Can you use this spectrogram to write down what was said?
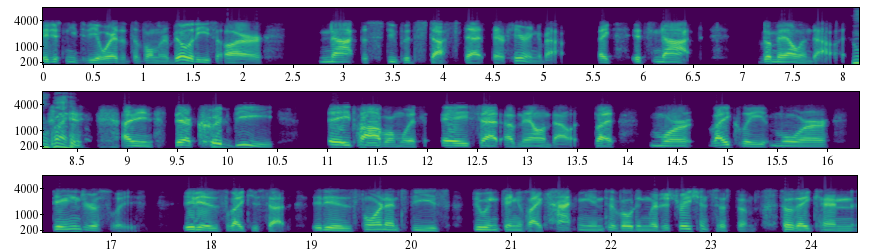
They just need to be aware that the vulnerabilities are not the stupid stuff that they're hearing about. Like, it's not the mail in ballot. Right. I mean, there could be a problem with a set of mail in ballots, but more likely, more dangerously, it is, like you said, it is foreign entities doing things like hacking into voting registration systems so they can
